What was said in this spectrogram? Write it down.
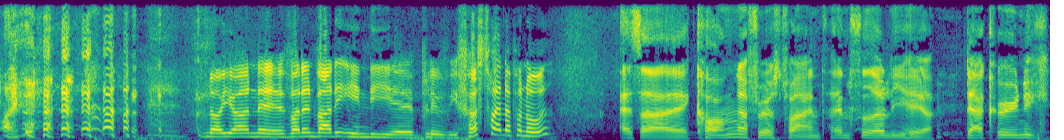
Nå Jørgen, øh, hvordan var det egentlig? Øh, blev vi først finder på noget? Altså, øh, kongen af First Find, han sidder jo lige her. Der König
